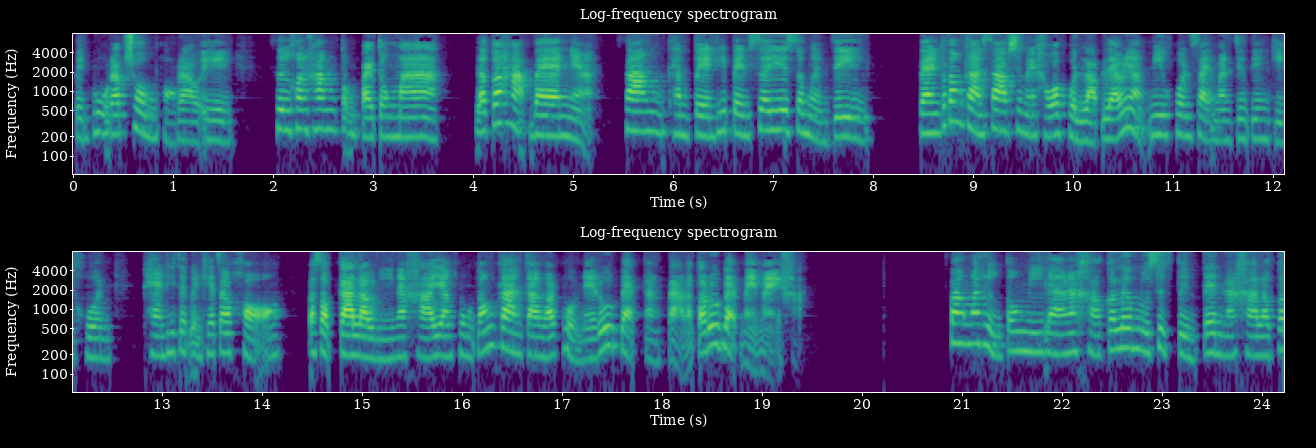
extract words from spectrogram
เป็นผู้รับชมของเราเอง ซึ่งค่อนข้างตรงไปตรงมา แล้วก็หากแบรนด์เนี่ยสร้างแคมเปญที่เป็นเสื้อยืดเสมือนจริง แบรนด์ก็ต้องการทราบใช่ไหมคะว่าผลลัพธ์แล้วเนี่ยมีคนใส่มันจริง ๆ กี่คน แทนที่จะเป็นแค่เจ้าของประสบการณ์เหล่านี้นะคะ ยังคงต้องการการวัดผลในรูปแบบต่างๆ แล้วก็รูปแบบใหม่ ๆ ค่ะ ฟังมาถึงตรงนี้แล้วนะคะ ก็เริ่มรู้สึกตื่นเต้นนะคะ แล้วก็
